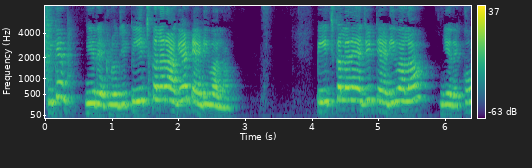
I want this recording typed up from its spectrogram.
ठीक है? ये देख लो जी पीच कलर आ गया टेडी वाला। पीच कलर है जी टेडी वाला। ये देखो।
